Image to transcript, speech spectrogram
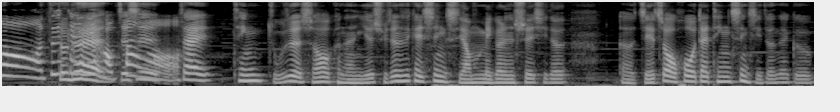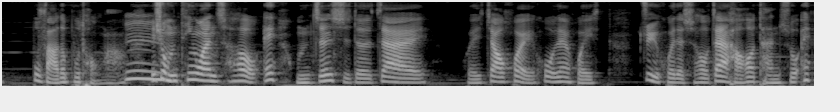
哦，这个概念好？就是棒哦。在听主日的时候，可能也许真的是可以信息啊，我们每个人学习的呃节奏，或在听信息的那个步伐都不同啊。嗯也许我们听完之后，哎，我们真实的在回教会或在回聚会的时候，再好好谈说，哎，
